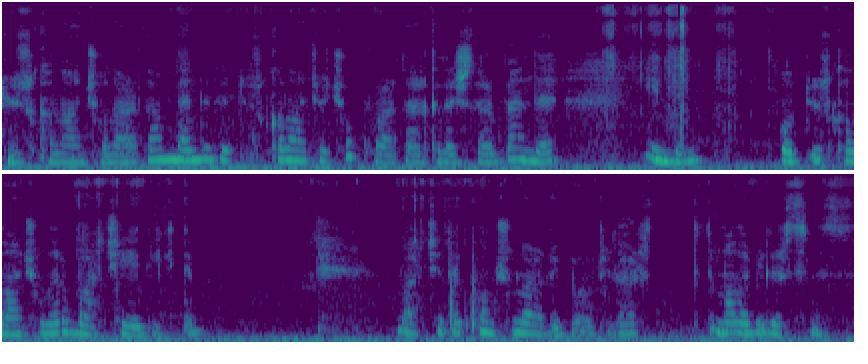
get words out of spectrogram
Düz kalançolardan. Bende de düz kalanço çok vardı arkadaşlar. Ben de indim. O düz kalançoları bahçeye diktim. Bahçede komşular da gördüler. Dedim alabilirsiniz.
